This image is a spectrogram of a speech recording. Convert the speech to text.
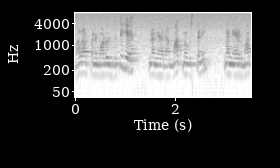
ಮಾಲಾರ್ಪಣೆ ಮಾಡೋದ್ರ ಜೊತೆಗೆ ನನ್ನ ಎರಡು ಮಾತು ಮುಗಿಸ್ತೇನೆ. ನನ್ನ ಎರಡು ಮಾತು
